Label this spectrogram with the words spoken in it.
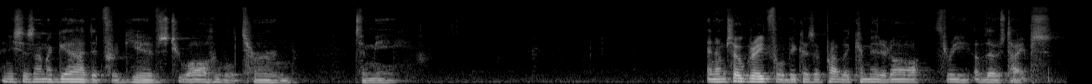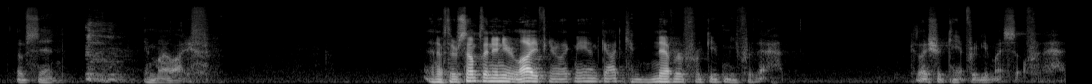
And he says, I'm a God that forgives to all who will turn to me. And I'm so grateful because I've probably committed all three of those types of sin in my life. And if there's something in your life and you're like, man, God can never forgive me for that, because I sure can't forgive myself for that.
